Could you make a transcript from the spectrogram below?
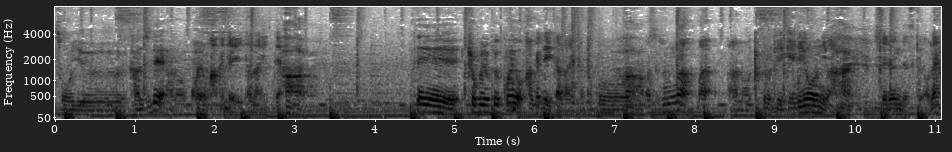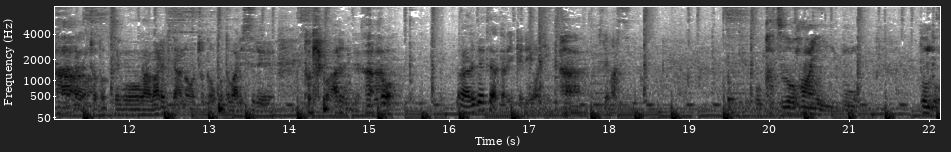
そういう感じであの声をかけていただいて、はで極力声をかけていただいたところ。はあ。それが、まあ、あの極力行けるようにははい。してるんですけどね、はあ。だからちょっと都合が悪くてあのちょっとお断りする時もあるんですけど、はまあなるべくだったら行けるようにしてます。こう活動範囲もどんどん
